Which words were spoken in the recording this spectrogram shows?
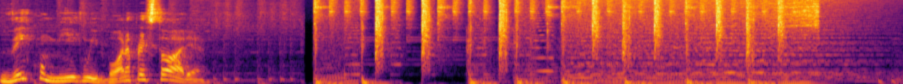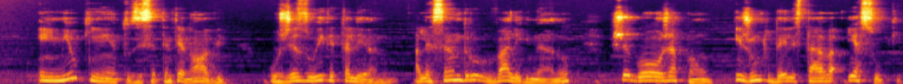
vem comigo e bora pra história! Em 1579, o jesuíta italiano Alessandro Valignano chegou ao Japão e junto dele estava Yasuki.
